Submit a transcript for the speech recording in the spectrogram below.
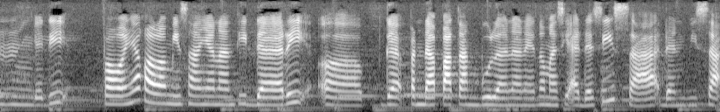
Hmm, jadi pokoknya kalau misalnya nanti dari uh, pendapatan bulanan itu masih ada sisa dan bisa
